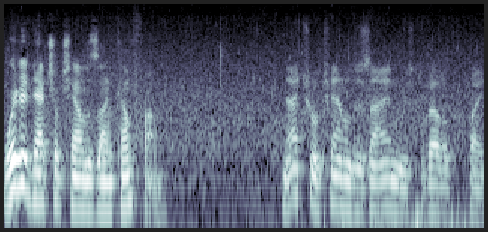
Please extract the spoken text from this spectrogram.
Where did natural channel design come from? Natural channel design was developed by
